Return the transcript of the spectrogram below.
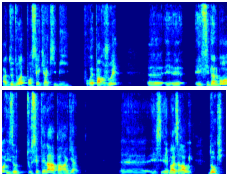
à deux doigts de penser qu'Akimi pourrait pas rejouer. Euh, et, finalement, ils ont tous été là à part euh, et, et Mazraoui. Donc,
